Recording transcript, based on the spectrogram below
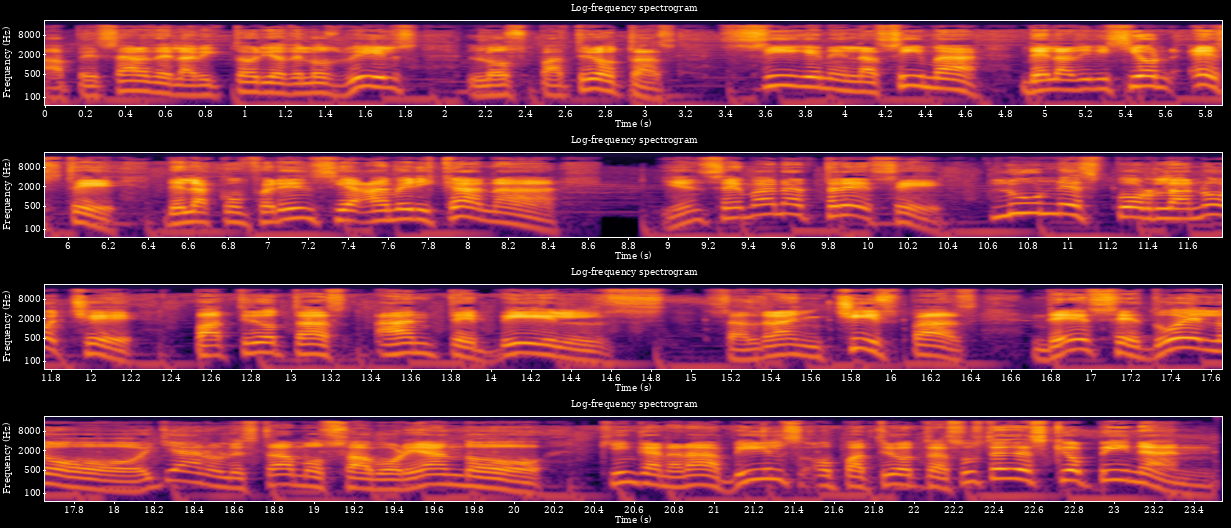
a pesar de la victoria de los Bills, los Patriotas siguen en la cima de la división este de la conferencia americana. Y en semana 13, lunes por la noche, Patriotas ante Bills. Saldrán chispas de ese duelo. Ya no lo estamos saboreando. ¿Quién ganará, Bills o Patriotas? ¿Ustedes qué opinan?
